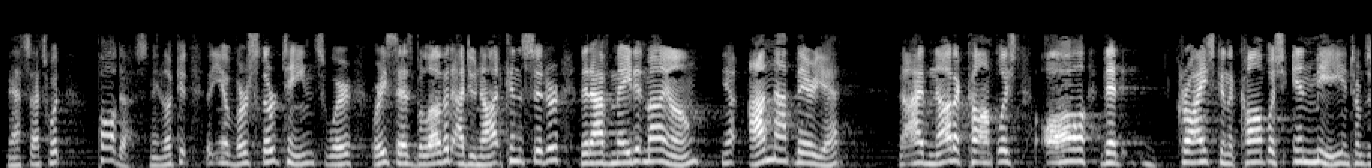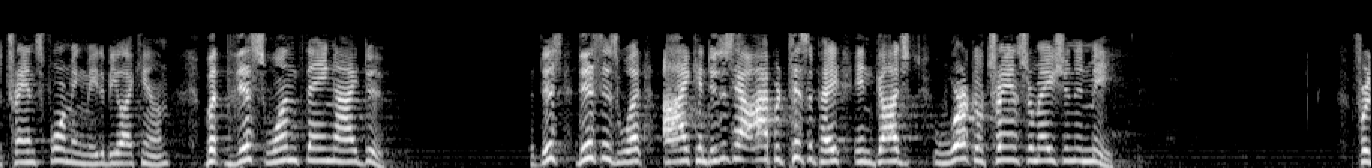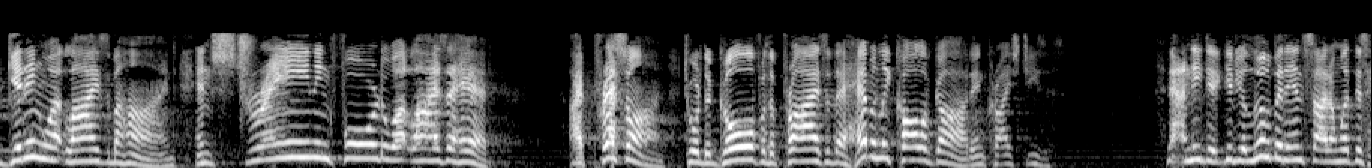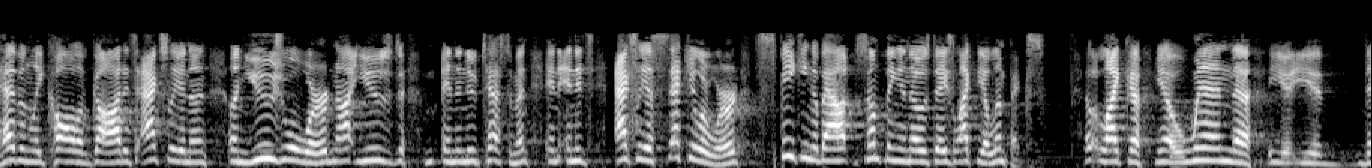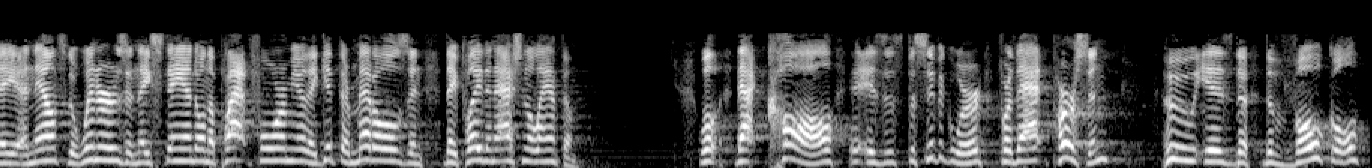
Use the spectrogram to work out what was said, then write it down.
That's, that's what Paul does. Mean, look at you know verse 13, where where he says, "Beloved, I do not consider that I've made it my own. You know, I'm not there yet. I have not accomplished all that Christ can accomplish in me in terms of transforming me to be like Him. But this one thing I do." This, this is what I can do. This is how I participate in God's work of transformation in me forgetting what lies behind and straining forward to what lies ahead. I press on toward the goal for the prize of the heavenly call of God in Christ Jesus. Now, I need to give you a little bit of insight on what this heavenly call of God. It's actually an un- unusual word, not used in the New Testament, and, and it's actually a secular word, speaking about something in those days like the Olympics, like uh, you know when uh, you, you they announce the winners and they stand on the platform, you know, they get their medals and they play the national anthem. Well, that call is a specific word for that person who is the, the vocal,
